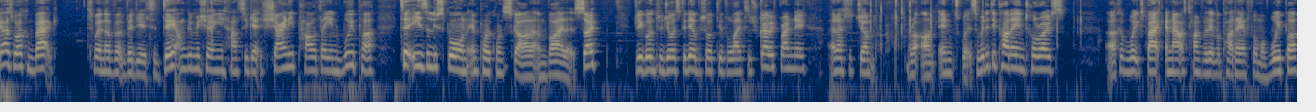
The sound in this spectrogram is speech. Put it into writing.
guys, welcome back to another video. Today I'm going to be showing you how to get Shiny Paldean Wooper to easily spawn in Pokemon Scarlet and Violet. So, if you're going to enjoy this video, be sure to leave a like, subscribe if brand new, and let's just jump right on into it. So we did do Paldean Tauros a couple weeks back, and now it's time for the other Paldean form of Wooper.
